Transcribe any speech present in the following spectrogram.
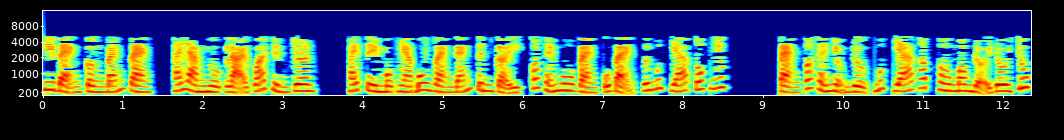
Khi bạn cần bán vàng, hãy làm ngược lại quá trình trên. Hãy tìm một nhà buôn vàng đáng tin cậy có thể mua vàng của bạn với mức giá tốt nhất. Bạn có thể nhận được mức giá thấp hơn mong đợi đôi chút,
